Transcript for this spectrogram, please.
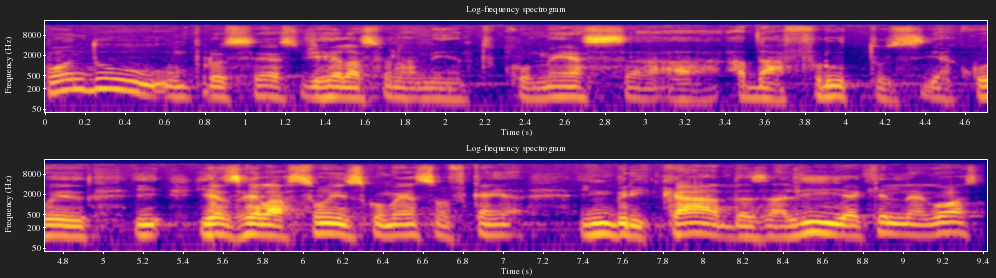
Quando um processo de relacionamento começa a, a dar frutos e, a coisa, e, e, as relações começam a ficar imbricadas ali, aquele negócio,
